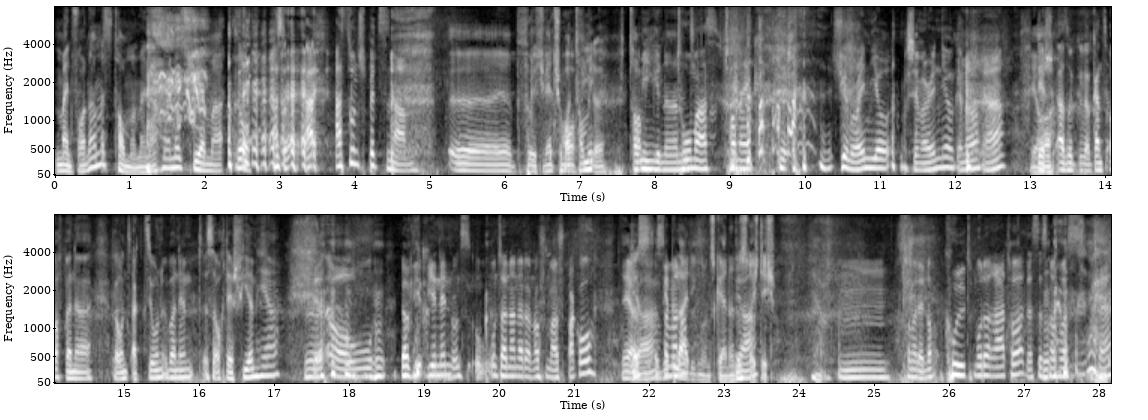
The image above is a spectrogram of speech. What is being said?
mein Vorname ist Tom und mein Nachname ist Schirmer. So, hast, du, ha- hast du einen Spitznamen? äh, ich werde schon mal Oh, Tommy, viele. Tommy genannt. Thomas, Tomek, Schirmerinho. Shimarinho, genau. Ja. Ja. Der, also ganz oft, wenn er bei uns Aktionen übernimmt, ist auch der Schirmherr. Oh. Ja, wir, wir nennen uns untereinander dann auch schon mal Spacko. Ja, Das- das, das wir wir noch. beleidigen uns gerne, das Ja. ist richtig. Was haben wir denn noch? Kultmoderator, das ist noch was. Ja?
